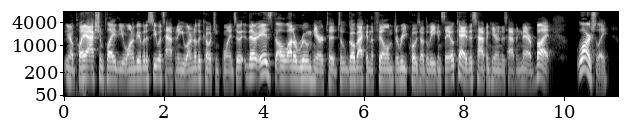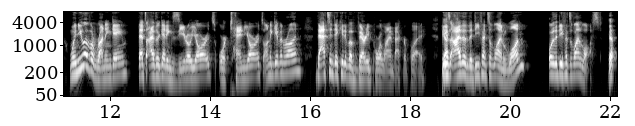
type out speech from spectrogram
you know, play action play. You want to be able to see what's happening. You want to know the coaching point. So there is a lot of room here to to go back in the film to read quotes out the week and say, okay, this happened here and this happened there. But largely, when you have a running game that's either getting zero yards or 10 yards on a given run, that's indicative of very poor linebacker play. Because either the defensive line won or the defensive line lost. Yep.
